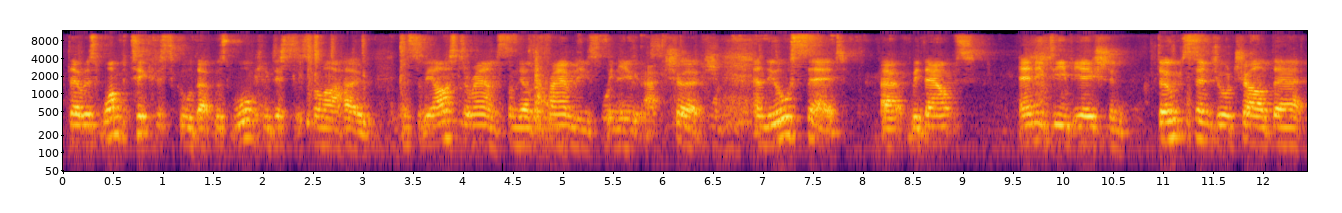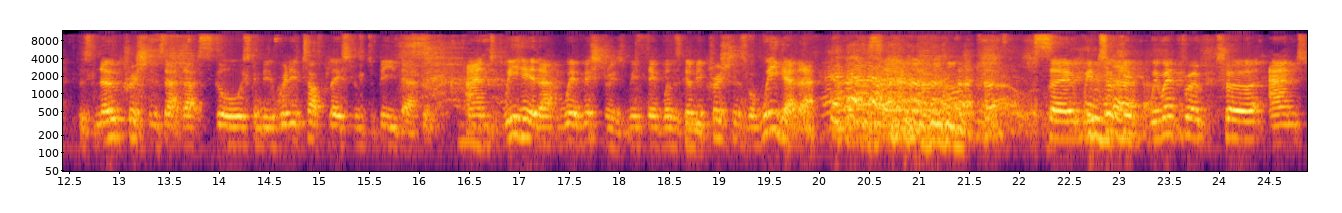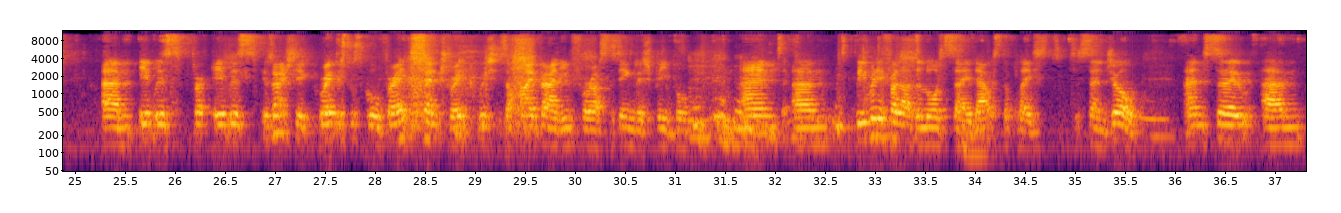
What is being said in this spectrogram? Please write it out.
there was one particular school that was walking distance from our home. And so we asked around some of the other families we knew at church, and they all said, uh, without any deviation, don't send your child there. There's no Christians at that school. It's going to be a really tough place for them to be there. And we hear that, and we're missionaries. We think, well, there's going to be Christians when we get there. So, so we took him. We went for a tour, and um, it was for, it was it was actually a great little school, very eccentric, which is a high value for us as English people. And um, we really felt like the Lord say that was the place to send Joel. And so. Um,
